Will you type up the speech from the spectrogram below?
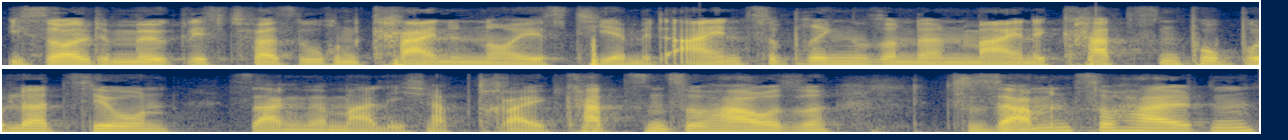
Ich sollte möglichst versuchen, kein neues Tier mit einzubringen, sondern meine Katzenpopulation, sagen wir mal, ich habe drei Katzen zu Hause, zusammenzuhalten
